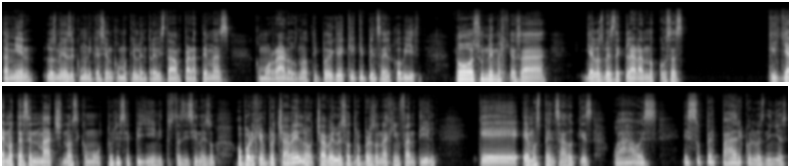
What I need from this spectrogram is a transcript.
también los medios de comunicación como que lo entrevistaban para temas como raros, ¿no? Tipo de, ¿qué, piensa del COVID? No, es una imagen, o sea, ya los ves declarando cosas que ya no te hacen match, ¿no? Así como, tú eres cepillín y tú estás diciendo eso. O por ejemplo, Chabelo. Chabelo es otro personaje infantil que hemos pensado que es, wow, es súper padre con los niños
